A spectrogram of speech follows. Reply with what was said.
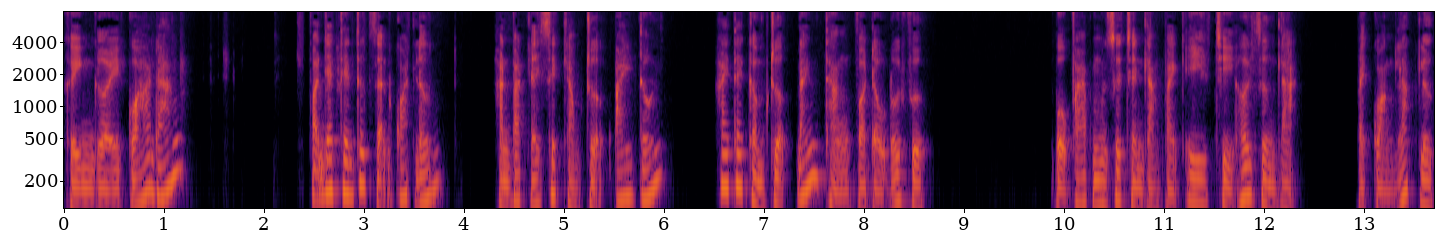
khinh người quá đáng. Vạn nhất thiên tức giận quát lớn. Hắn bắt lấy xích lòng trượng bay tới. Hai tay cầm trượng đánh thẳng vào đầu đối phương. Bộ pháp dưới chân lăng bạch y chỉ hơi dừng lại Bạch quang lắc lư,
